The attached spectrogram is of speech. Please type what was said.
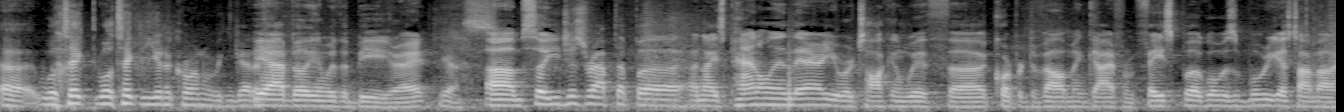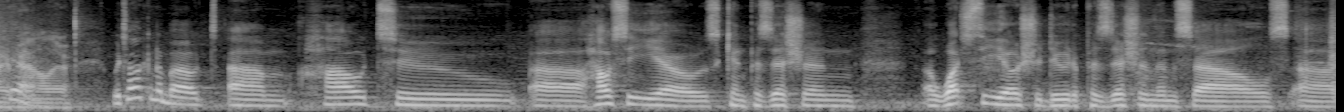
uh, we'll take we'll take the unicorn when we can get it. Yeah, a billion with a B, right? Yes. Um, so you just wrapped up a, a nice panel in there. You were talking with a corporate development guy from Facebook. What was what were you guys talking about on your Yeah. panel there? We're talking about um, how to uh, how CEOs can position uh, what CEOs should do to position themselves uh,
